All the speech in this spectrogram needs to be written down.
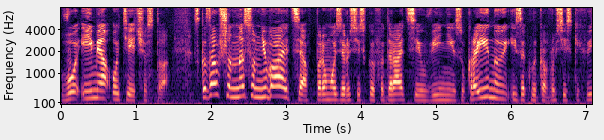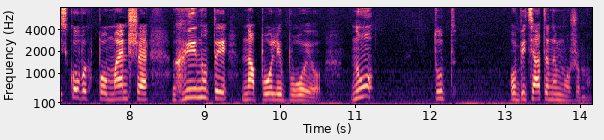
во ім'я Отечества. Сказав, що не сумнівається в перемозі Російської Федерації у війні з Україною і закликав російських військових поменше гинути на полі бою. Ну тут обіцяти не можемо.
